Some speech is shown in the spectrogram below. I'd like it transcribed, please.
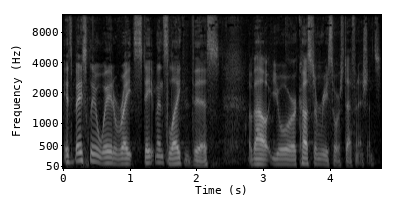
it's basically a way to write statements like this about your custom resource definitions.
